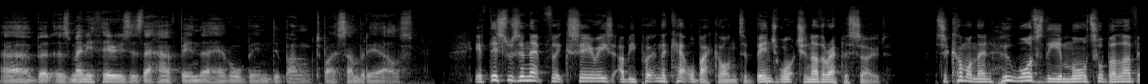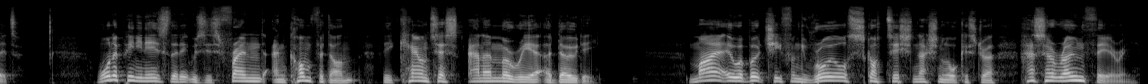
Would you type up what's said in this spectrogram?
uh, but as many theories as there have been, they have all been debunked by somebody else. If this was a Netflix series, I'd be putting the kettle back on to binge watch another episode. So come on then, who was the immortal beloved? One opinion is that it was his friend and confidant, the Countess Anna Maria Erdődy. Maya Iwabuchi from the Royal Scottish National Orchestra has her own theory.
